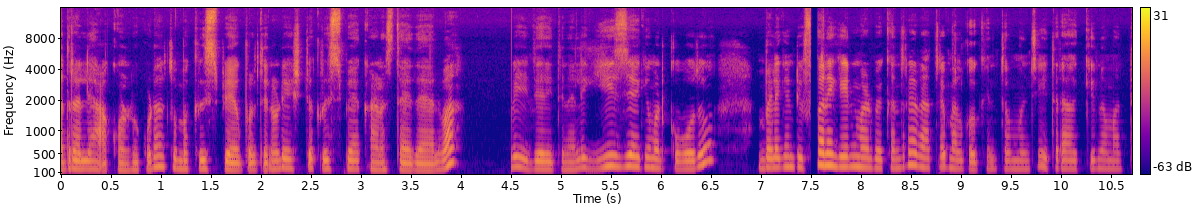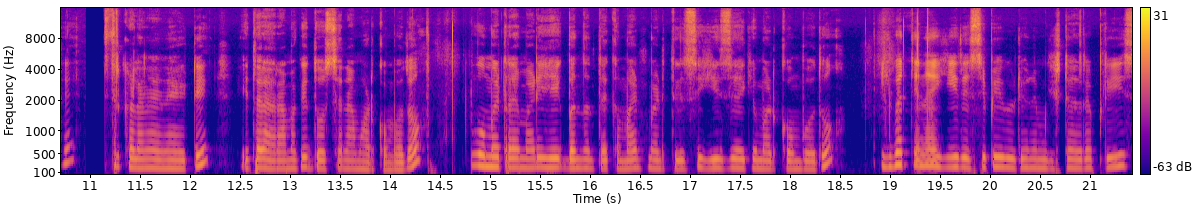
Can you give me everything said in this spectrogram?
ಅದರಲ್ಲಿ ಹಾಕ್ಕೊಂಡ್ರು ಕೂಡ ತುಂಬ ಕ್ರಿಸ್ಪಿಯಾಗಿ ಬರುತ್ತೆ. ನೋಡಿ, ಎಷ್ಟು ಕ್ರಿಸ್ಪಿಯಾಗಿ ಕಾಣಿಸ್ತಾ ಇದೆ ಅಲ್ವಾ? ಇದೇ ರೀತಿಯಲ್ಲಿ ಈಸಿಯಾಗಿ ಮಾಡ್ಕೋಬೋದು. ಬೆಳಗಿನ ಟಿಫನಿಗೆ ಏನು ಮಾಡಬೇಕಂದ್ರೆ ರಾತ್ರಿ ಮಲ್ಗೋಕ್ಕಿಂತ ಮುಂಚೆ ಈ ಥರ ಅಕ್ಕಿನ ಮತ್ತು ಹೆಸರುಕಾಳನ್ನ ಇಟ್ಟು ಈ ಥರ ಆರಾಮಾಗಿ ದೋಸೆನ ಮಾಡ್ಕೊಬೋದು. ಒಮ್ಮೆ ಟ್ರೈ ಮಾಡಿ ಹೇಗೆ ಬಂದಂತೆ ಕಮೆಂಟ್ ಮಾಡಿ ತಿಳಿಸಿ ಈಸಿಯಾಗಿ ಮಾಡ್ಕೊಬೋದು. ಇವತ್ತಿನ ಈ ರೆಸಿಪಿ ವಿಡಿಯೋ ನಿಮ್ಗೆ ಇಷ್ಟ ಆದರೆ ಪ್ಲೀಸ್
